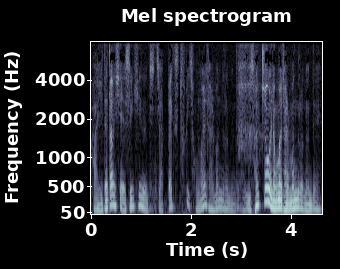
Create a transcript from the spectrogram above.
아, 이때 당시 SNK는 진짜 backstory 정말 잘 만들었는데, 이 설정을 정말 잘 만들었는데,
